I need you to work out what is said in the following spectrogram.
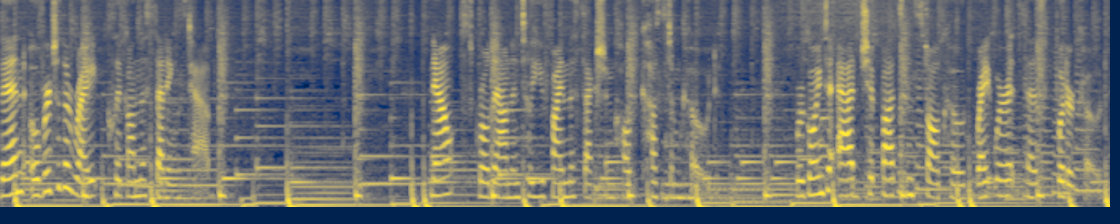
Then, over to the right, click on the Settings tab. Now, scroll down until you find the section called Custom Code. We're going to add ChipBot's install code right where it says Footer Code.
